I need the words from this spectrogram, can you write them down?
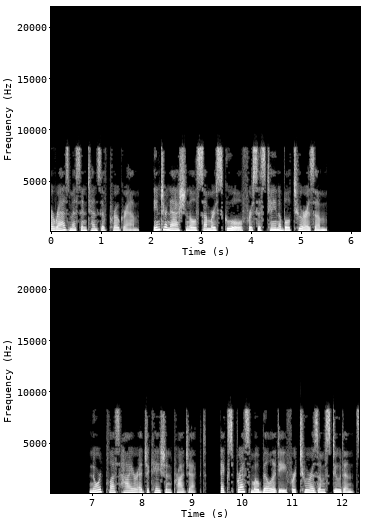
Erasmus Intensive Program, International Summer School for Sustainable Tourism, NordPlus Higher Education Project. Express Mobility for Tourism Students.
